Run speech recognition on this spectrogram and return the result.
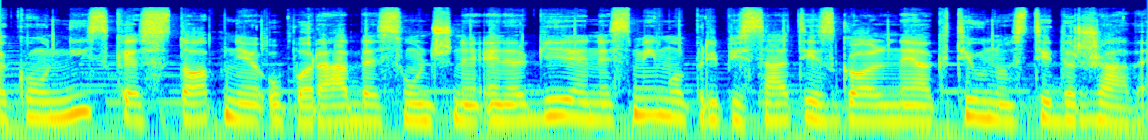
Tako nizke stopnje uporabe sončne energije ne smemo pripisati zgolj neaktivnosti države.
